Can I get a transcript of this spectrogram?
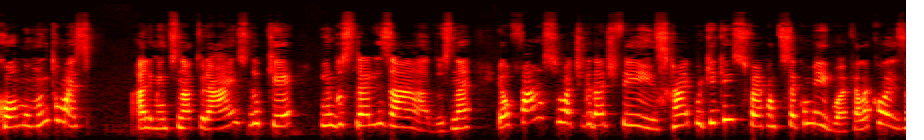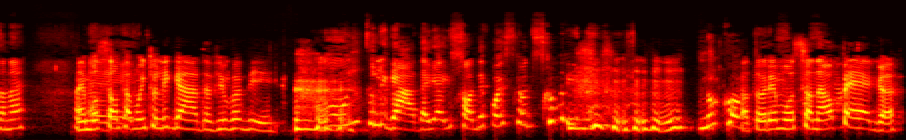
como muito mais alimentos naturais do que industrializados, né? Eu faço atividade física. Ai, por que, que isso foi acontecer comigo? Aquela coisa, né? A emoção é... tá muito ligada, viu, Babi? Muito ligada. E aí só depois que eu descobri, né? No começo, Fator emocional pega.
